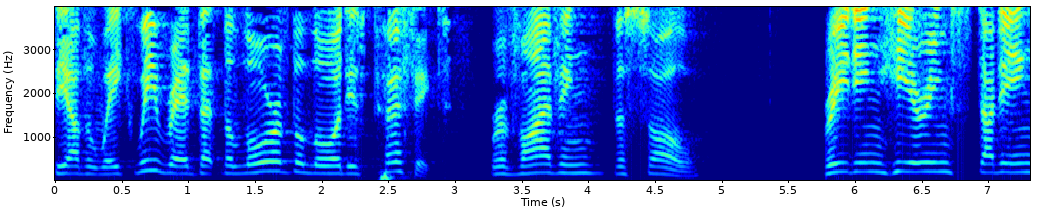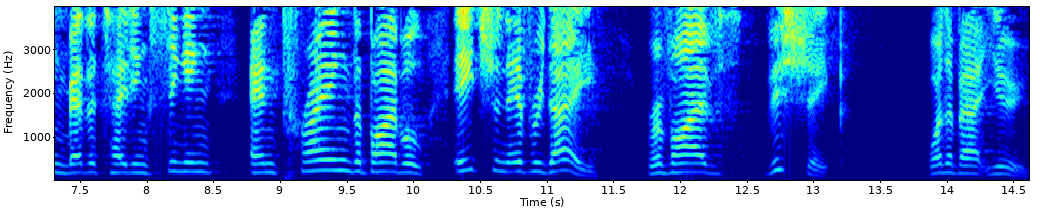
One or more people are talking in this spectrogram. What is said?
the other week, we read that the law of the Lord is perfect, reviving the soul. Reading, hearing, studying, meditating, singing, and praying the Bible each and every day revives this sheep. What about you?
